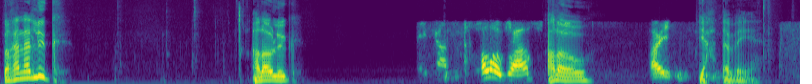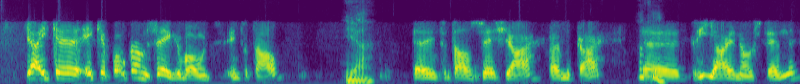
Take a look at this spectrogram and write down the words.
We gaan naar Luc. Hallo, Luc. Hallo Klaas. Hallo. Hoi. Ja, daar ben je. Ja, ik, eh, ik heb ook aan de zee gewoond in totaal. Ja. Eh, in totaal zes jaar bij elkaar. Eh, drie jaar in Oostende.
